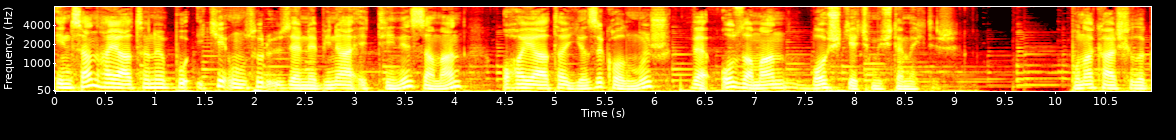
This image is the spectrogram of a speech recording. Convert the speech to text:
İnsan hayatını bu iki unsur üzerine bina ettiğiniz zaman o hayata yazık olmuş ve o zaman boş geçmiş demektir. Buna karşılık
